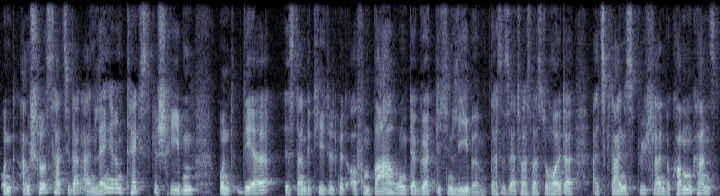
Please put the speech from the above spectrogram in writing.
Und am Schluss hat sie dann einen längeren Text geschrieben und der ist dann betitelt mit Offenbarung der göttlichen Liebe. Das ist etwas, was du heute als kleines Büchlein bekommen kannst.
